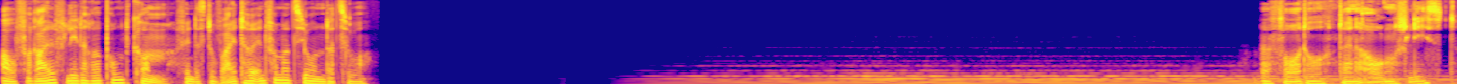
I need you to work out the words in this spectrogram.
Auf ralflederer.com findest du weitere Informationen dazu. Bevor du deine Augen schließt,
